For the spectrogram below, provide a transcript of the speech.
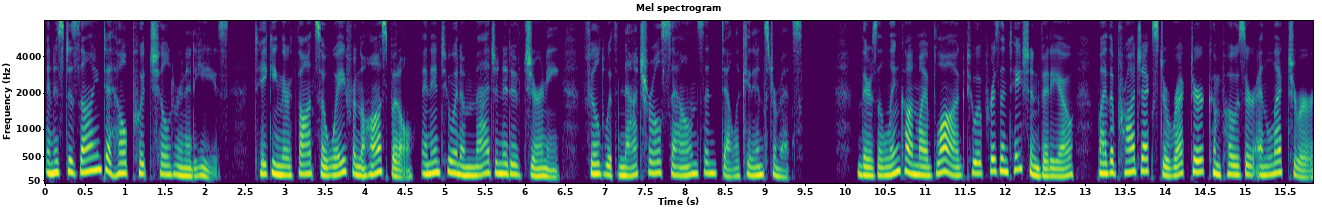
and is designed to help put children at ease, taking their thoughts away from the hospital and into an imaginative journey filled with natural sounds and delicate instruments. There's a link on my blog to a presentation video by the project's director, composer, and lecturer,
